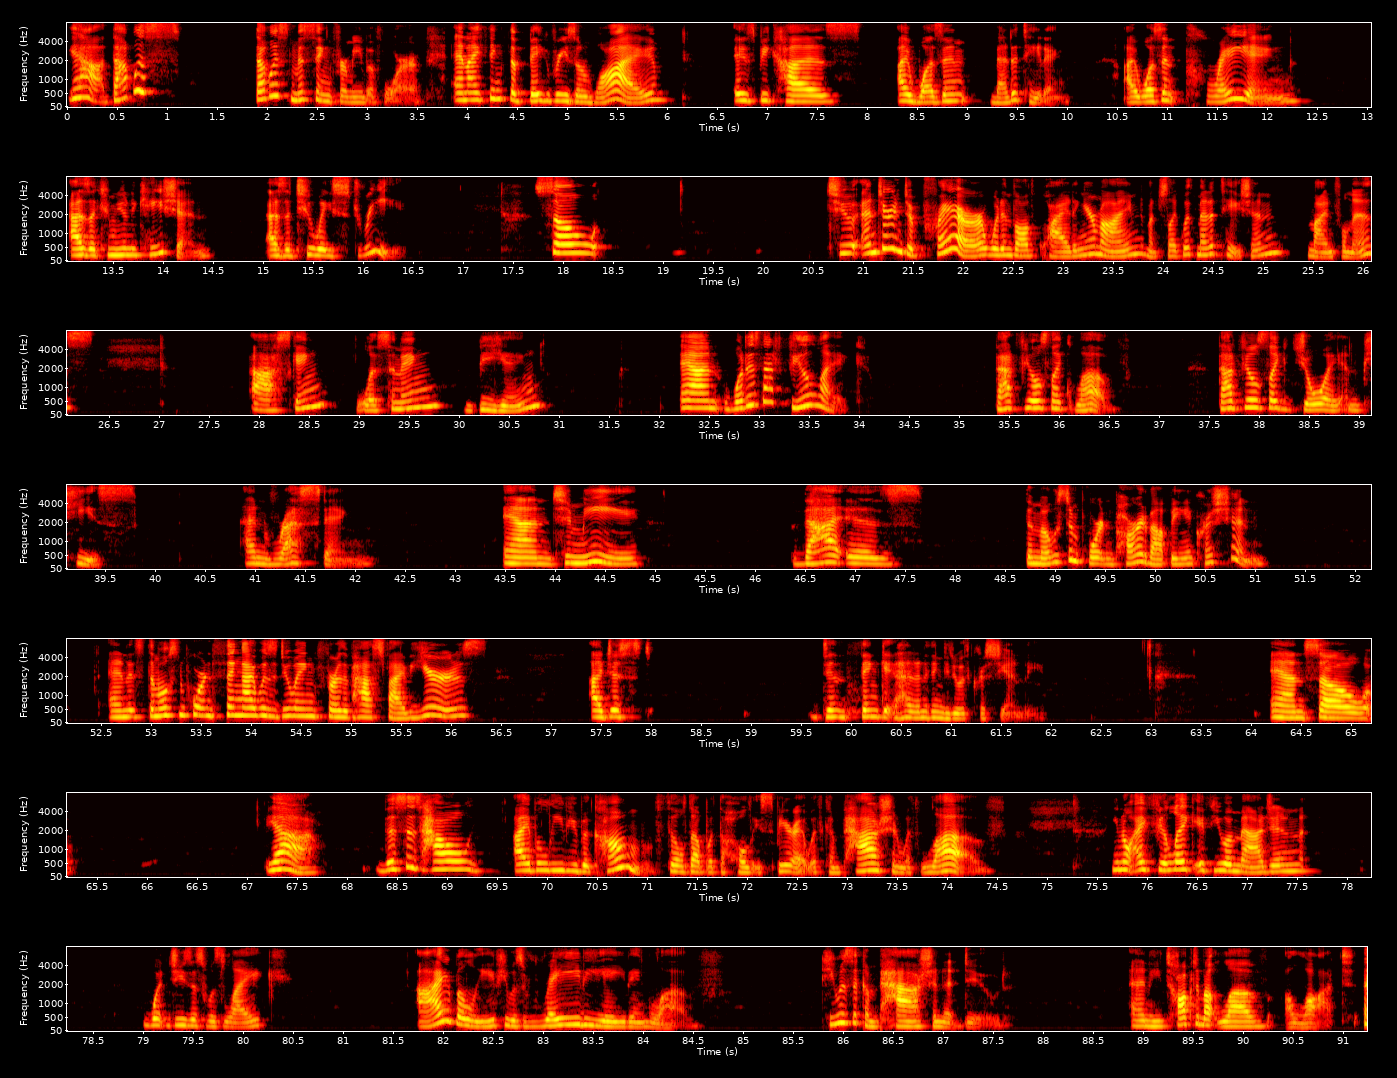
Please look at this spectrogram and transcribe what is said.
yeah, that was that was missing for me before. And I think the big reason why is because I wasn't meditating. I wasn't praying as a communication, as a two way street. So, to enter into prayer would involve quieting your mind, much like with meditation, mindfulness, asking, listening, being. And what does that feel like? That feels like love. That feels like joy and peace and resting. And to me, that is the most important part about being a Christian. And it's the most important thing I was doing for the past five years. I just didn't think it had anything to do with Christianity. And so, yeah, this is how I believe you become filled up with the Holy Spirit, with compassion, with love. You know, I feel like if you imagine what Jesus was like, I believe he was radiating love. He was a compassionate dude and he talked about love a lot.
